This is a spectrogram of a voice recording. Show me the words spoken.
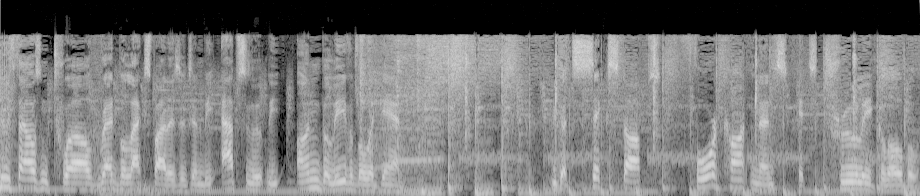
2012 Red Bull X Fighters is going to be absolutely unbelievable again. We've got six stops, four continents. It's truly global.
